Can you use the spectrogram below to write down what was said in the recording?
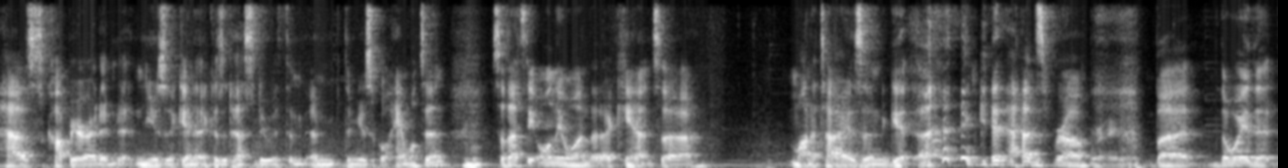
has copyrighted music in it because it has to do with the, um, the musical Hamilton. So that's the only one that I can't. Uh, monetize and get get ads from Right. but the way that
